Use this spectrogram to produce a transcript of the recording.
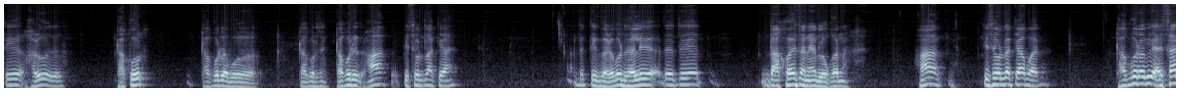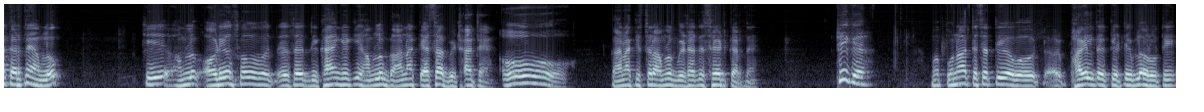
ते हळू ठाकूर ठाकूरला बोलवलं ठाकूर सिंग ठाकूर हां किशोरदा क्या आहे आता ते गडबड झाली तर ते दाखवायचं नाही लोकांना. हाँ किशोरदा क्या बात है? ठाकुर अभी ऐसा करते हैं हम लोग कि हम लोग ऑडियंस को ऐसा दिखाएंगे कि हम लोग गाना कैसा बिठाते हैं। ओ। गाना किस तरह हम लोग बैठाते सेट करते हैं। ठीक आहे मग पुन्हा त्याच्यात ती फाईल ते के- टेबलावर होती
